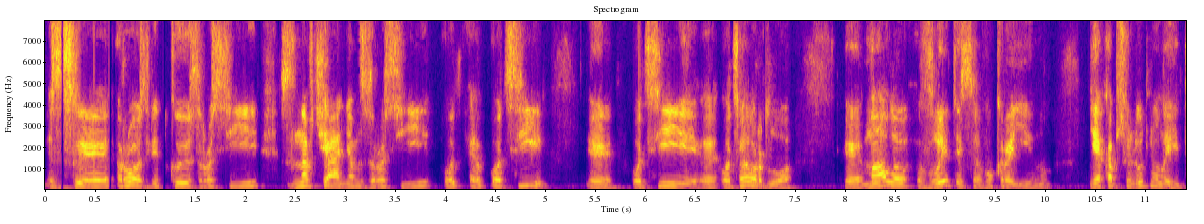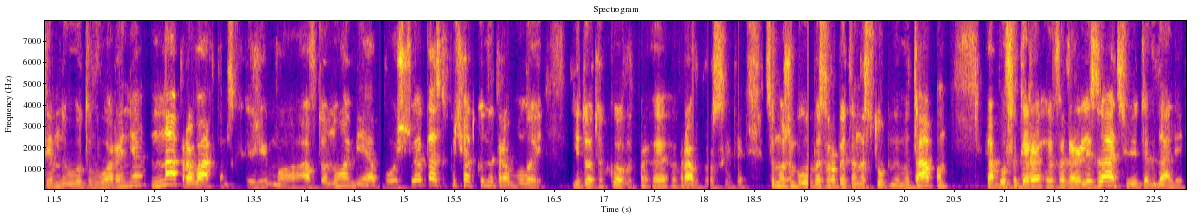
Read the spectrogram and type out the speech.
з е, розвідкою з Росії, з навчанням з Росії. Е, оці, е, оці, е, оце ордло е, мало влитися в Україну. Як абсолютно легітимне утворення на правах, там, скажімо, автономії або що. Та спочатку не треба було і додаткових е, прав просити. Це можна було би зробити наступним етапом або федера- федералізацію і так далі.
